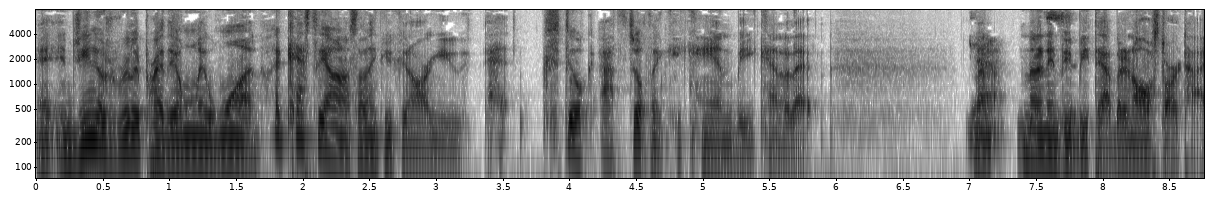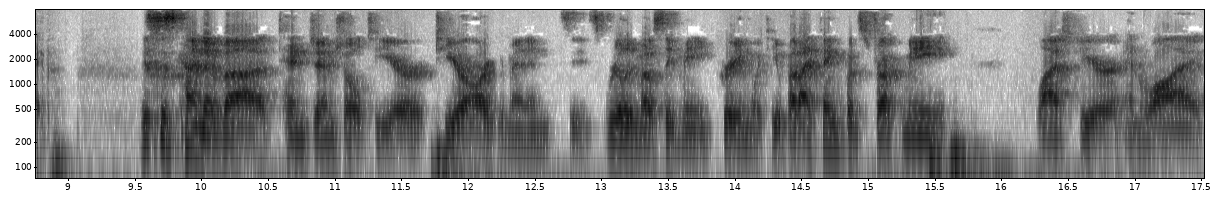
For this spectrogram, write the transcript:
And, and Geno's really probably the only one. Castellanos, I think you can argue. Still, I still think he can be kind of that. Yeah, not, not an MVP type, but an all star type. This is kind of uh, tangential to your to your argument, and it's, it's really mostly me agreeing with you. But I think what struck me last year and why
